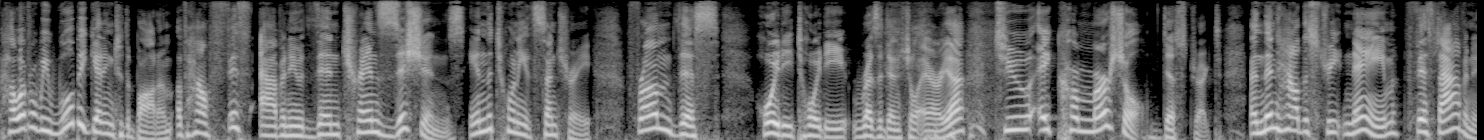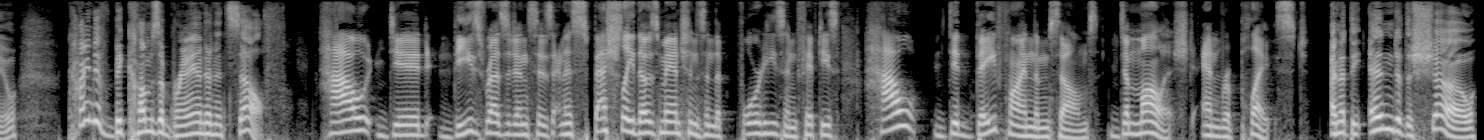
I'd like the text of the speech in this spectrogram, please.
However, we will be getting to the bottom of how Fifth Avenue then transitions in the 20th century from this hoity toity residential area to a commercial district, and then how the street name, Fifth Avenue, kind of becomes a brand in itself. How did these residences, and especially those mansions in the 40s and 50s, how did they find themselves demolished and replaced? And at the end of the show,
